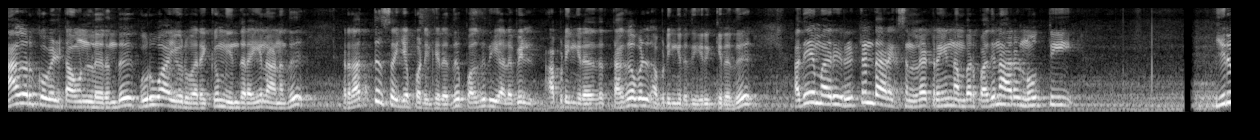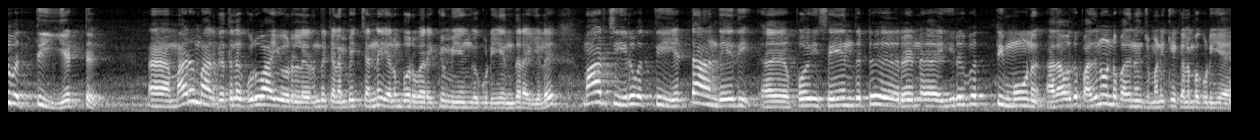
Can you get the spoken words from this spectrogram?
நாகர்கோவில் டவுன்லேருந்து குருவாயூர் வரைக்கும் இந்த ரயிலானது ரத்து செய்யப்படுகிறது பகுதி அளவில் அப்படிங்கிறது தகவல் அப்படிங்கிறது இருக்கிறது. அதே மாதிரி ரிட்டன் டைரக்ஷனில் ட்ரெயின் நம்பர் பதினாறு நூற்றி இருபத்தி எட்டு. மறுமார்க்கத்தில் குருவாயூரிலிருந்து கிளம்பி சென்னை எழும்பூர் வரைக்கும் இயங்கக்கூடிய இந்த ரயில். மார்ச் இருபத்தி எட்டாம் தேதி போய் சேர்ந்துட்டு ரெண்டு இருபத்தி மூணு அதாவது பதினொன்று பதினஞ்சு மணிக்கு கிளம்பக்கூடிய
